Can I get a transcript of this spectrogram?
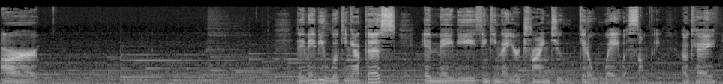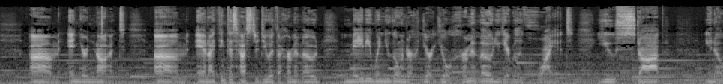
are they may be looking at this and maybe thinking that you're trying to get away with something, okay? Um, and you're not. Um, and I think this has to do with the hermit mode. Maybe when you go into your, your hermit mode, you get really quiet. You stop, you know,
